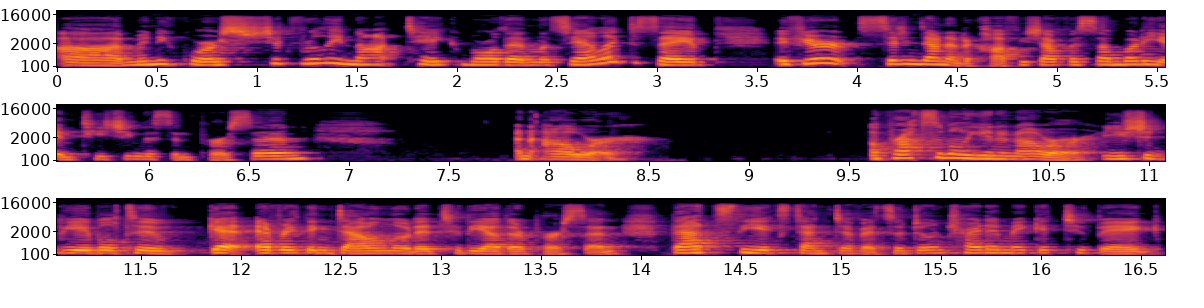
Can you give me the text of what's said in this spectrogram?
Uh, mini course should really not take more than, let's say, I like to say, if you're sitting down at a coffee shop with somebody and teaching this in person, an hour approximately in an hour you should be able to get everything downloaded to the other person. That's the extent of it. So don't try to make it too big.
